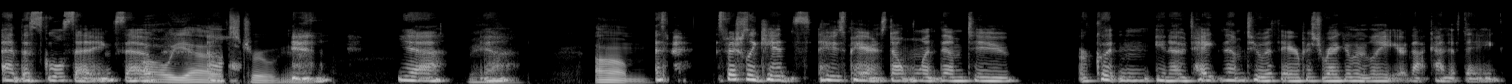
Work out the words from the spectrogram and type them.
at the school setting, so Oh yeah, uh, that's true. Yeah. yeah, Man. yeah. Um Especially kids whose parents don't want them to or couldn't, you know, take them to a therapist regularly or that kind of thing.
